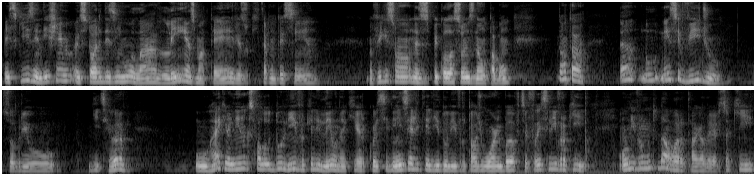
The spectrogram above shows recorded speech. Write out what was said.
pesquisem, deixem a história desenrolar, leiam as matérias, o que está acontecendo. Não fiquem só nas especulações não, tá bom? Então tá, ah, nesse vídeo sobre o GitHub, o Hacker Linux falou do livro que ele leu, né? Que era coincidência ele ter lido o livro tal de Warren Buffett. Foi esse livro aqui. É um livro muito da hora, tá, galera? Isso aqui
